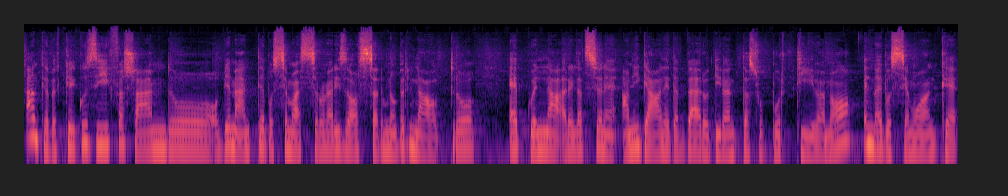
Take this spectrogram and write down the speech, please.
Anche perché così facendo ovviamente possiamo essere una risorsa l'uno per l'altro e quella relazione amicale davvero diventa supportiva, no? E noi possiamo anche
